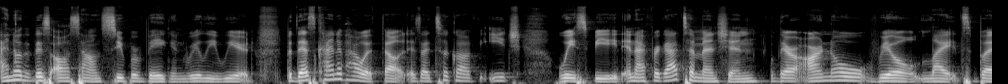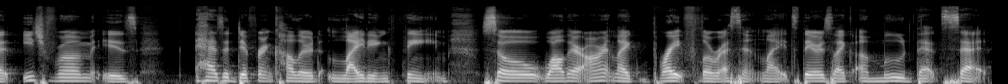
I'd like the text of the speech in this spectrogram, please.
I know that this all sounds super vague and really weird, but that's kind of how it felt as I took off each waist bead. And I forgot to mention there are no real lights, but each room is has a different colored lighting theme. So while there aren't like bright fluorescent lights, there's like a mood that's set.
